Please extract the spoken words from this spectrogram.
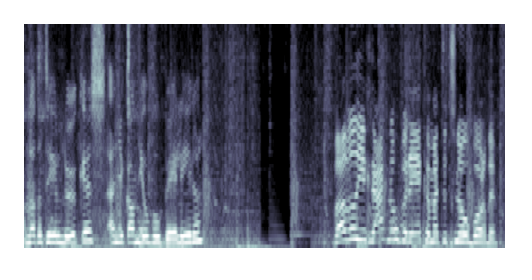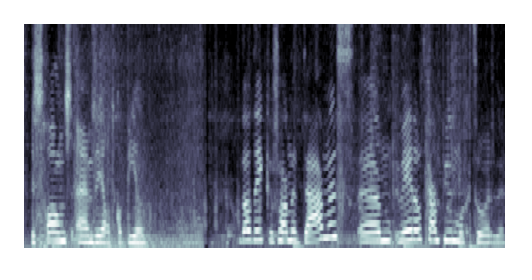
Omdat het heel leuk is en je kan heel veel bijleren. Wat wil je graag nog bereiken met het snowboarden? De schans en wereldkampioen. Dat ik van de dames um, wereldkampioen mocht worden.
